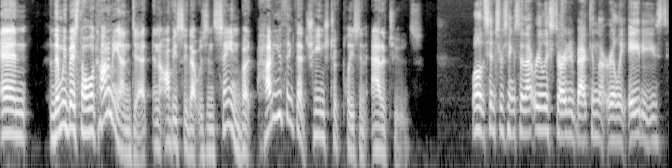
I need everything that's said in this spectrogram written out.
And then we based the whole economy on debt and obviously that was insane but how do you think that change took place in attitudes well, it's interesting. So that really started back in the early 80s.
